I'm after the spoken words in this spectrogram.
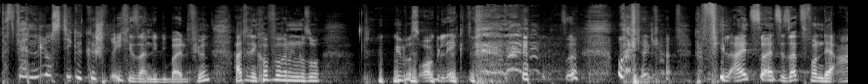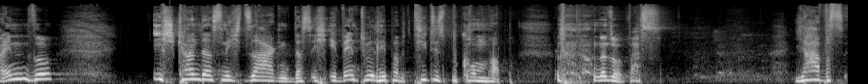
das werden lustige Gespräche sein, die die beiden führen. Hatte den Kopfhörer nur so übers Ohr gelegt. so. Und dann fiel eins zu eins der Satz von der einen so, ich kann das nicht sagen, dass ich eventuell Hepatitis bekommen habe. Und dann so, was? Ja, was,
